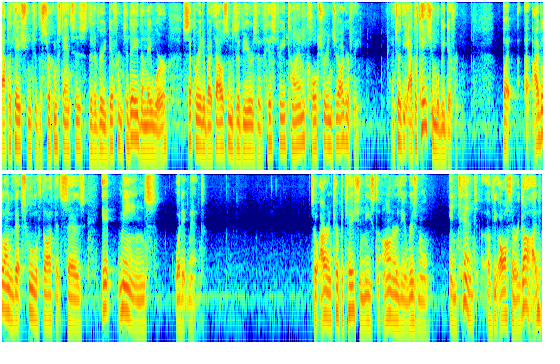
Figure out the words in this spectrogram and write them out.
application to the circumstances that are very different today than they were, separated by thousands of years of history, time, culture, and geography. And so the application will be different. But I belong to that school of thought that says it means what it meant. So our interpretation needs to honor the original intent of the author, God,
